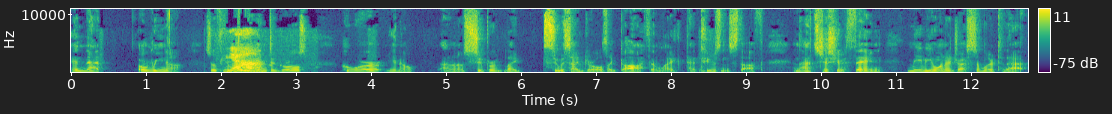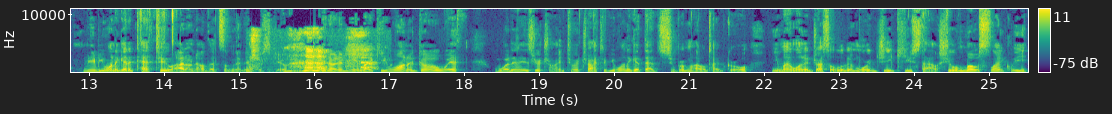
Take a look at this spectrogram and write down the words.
in that arena. So if you're Yeah. really into girls who are, you know, I don't know, super like suicide girls, like goth and like tattoos and stuff, and that's just your thing, maybe you want to dress similar to that. Maybe you want to get a tattoo. I don't know if that's something that interests you. you know what I mean? Like you want to go with what it is you're trying to attract. If you want to get that supermodel type girl, you might want to dress a little bit more GQ style. She will most likely,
